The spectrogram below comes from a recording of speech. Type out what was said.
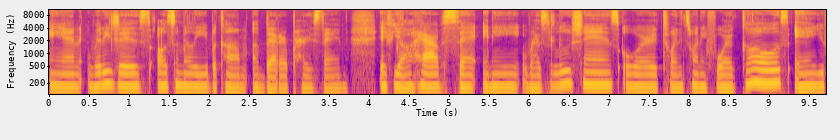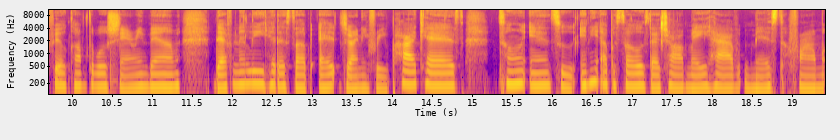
and really just ultimately become a better person. If y'all have set any resolutions or 2024 goals and you feel comfortable sharing them, definitely hit us up at Journey Free Podcast tune in to any episodes that y'all may have missed from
